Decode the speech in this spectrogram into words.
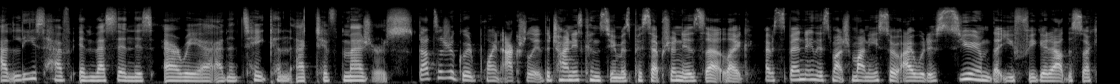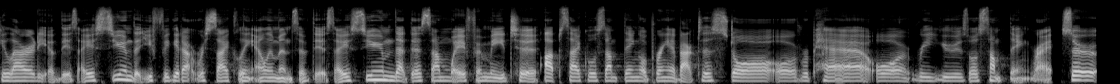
at least have invested in this area and taken active measures. That's such a good point, actually. The Chinese consumer's perception is that, like, I'm spending this much money, so I would assume that you figured out the circularity of this. I assume that you figured out recycling elements of this. I assume that there's some way for me to upcycle something or bring it back to the store or repair or reuse or something, right? So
